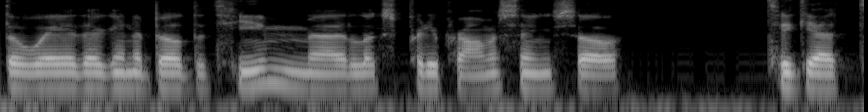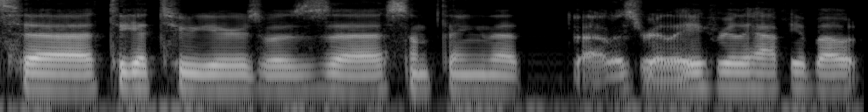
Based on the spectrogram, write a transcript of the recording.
the way they're going to build the team uh, looks pretty promising. So, to get uh, to get two years was uh, something that I was really really happy about.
